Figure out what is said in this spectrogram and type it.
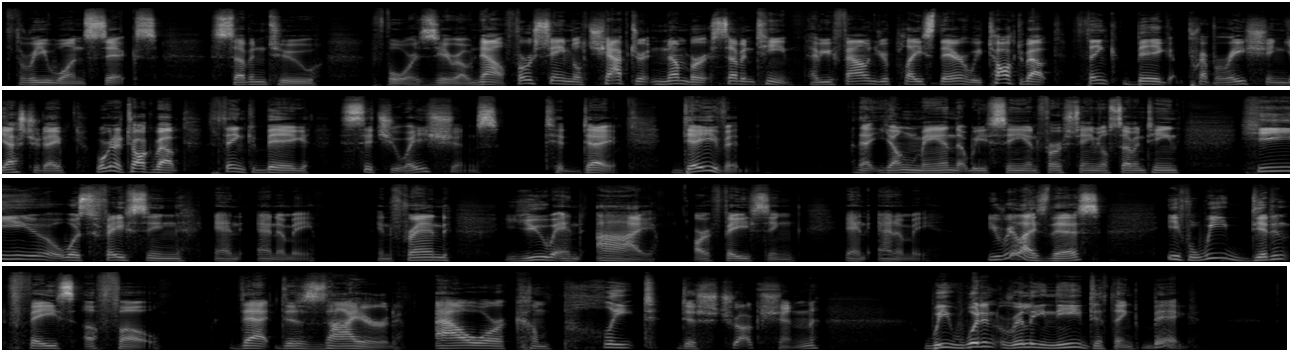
316 7240. Now, 1 Samuel chapter number 17. Have you found your place there? We talked about think big preparation yesterday. We're going to talk about think big situations today. David, that young man that we see in 1 Samuel 17, he was facing an enemy. And friend, you and I are facing an enemy. You realize this? If we didn't face a foe that desired our complete destruction, we wouldn't really need to think big.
